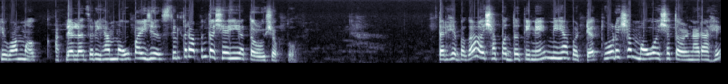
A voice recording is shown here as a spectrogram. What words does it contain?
किंवा मग आपल्याला जर ह्या मऊ पाहिजे असतील तर आपण तशाही ह्या तळू शकतो. तर हे बघा अशा पद्धतीने मी ह्या बट्ट्या थोड्याशा मऊ अशा तळणार आहे.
